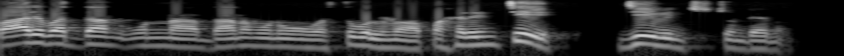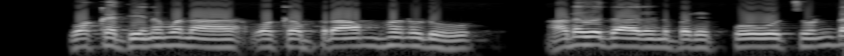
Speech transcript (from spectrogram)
వారి వద్ద ఉన్న ధనమును వస్తువులను అపహరించి జీవించుచుండెను. ఒక దినమున ఒక బ్రాహ్మణుడు అడవిదారిని పడి పోవుచుండ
